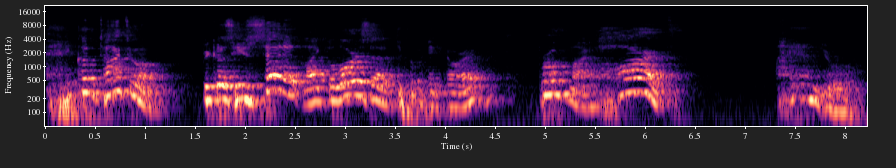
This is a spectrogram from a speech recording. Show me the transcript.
And he couldn't talk to him because he said it like the Lord said it to me, all right? Broke my heart. I am your work.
